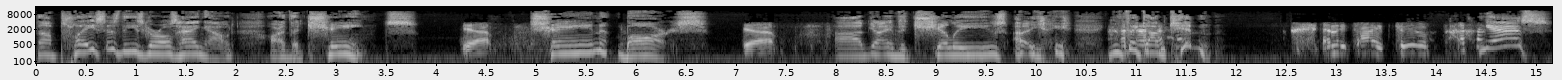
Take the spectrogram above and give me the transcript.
The places these girls hang out are the chains, Yeah. chain bars. Yeah. Uh, you know, the Chili's. Uh, you think I'm kidding? And they type, too. Yes.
